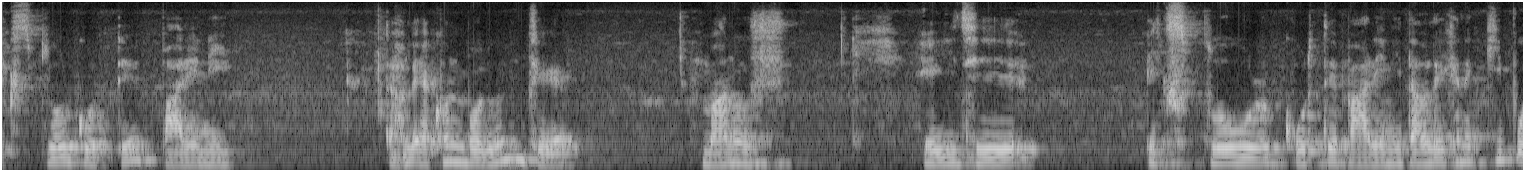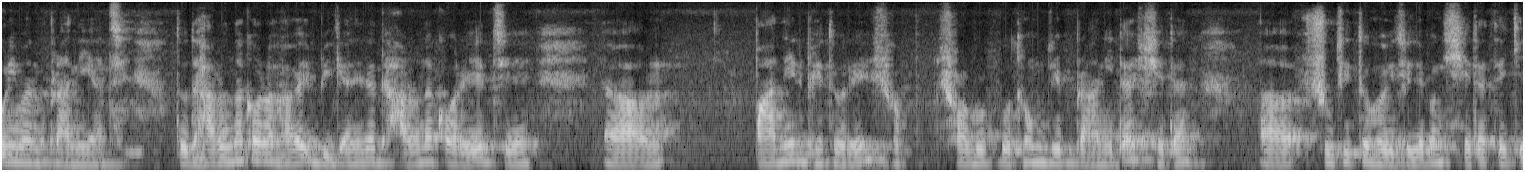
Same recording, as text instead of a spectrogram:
এক্সপ্লোর করতে পারেনি। তাহলে এখন বলুন যে মানুষ এই যে এক্সপ্লোর করতে পারেনি, তাহলে এখানে কী পরিমাণ প্রাণী আছে? তো ধারণা করা হয়, বিজ্ঞানীরা ধারণা করে যে পানির ভেতরে সর্বপ্রথম যে প্রাণীটা সেটা সূচিত হয়েছিল এবং সেটা থেকে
